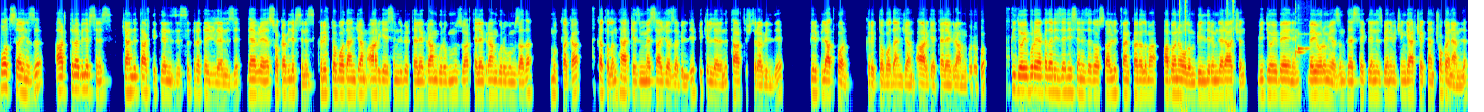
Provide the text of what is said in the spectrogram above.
bot sayınızı arttırabilirsiniz. Kendi taktiklerinizi, stratejilerinizi devreye sokabilirsiniz. Kripto Bodencem Arge isimli bir Telegram grubumuz var. Telegram grubumuza da mutlaka katılın. Herkesin mesaj yazabildiği, fikirlerini tartıştırabildiği bir platform. Kripto Bodencem Arge Telegram grubu. Videoyu buraya kadar izlediyseniz de dostlar lütfen kanalıma abone olun, bildirimleri açın, videoyu beğenin ve yorum yazın. Destekleriniz benim için gerçekten çok önemli.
